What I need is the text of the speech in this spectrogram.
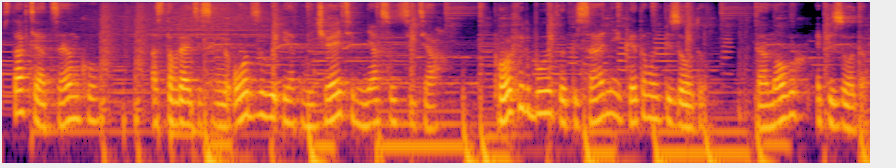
ставьте оценку, оставляйте свои отзывы и отмечайте меня в соцсетях. Профиль будет в описании к этому эпизоду. До новых эпизодов!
